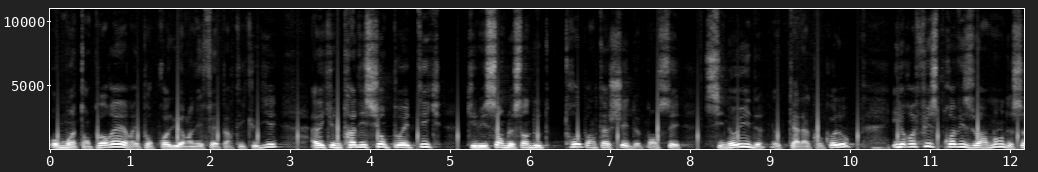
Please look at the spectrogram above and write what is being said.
au moins temporaire, et pour produire un effet particulier, avec une tradition poétique qui lui semble sans doute trop entachée de pensée sinoïde, le Kalakokolo, il refuse provisoirement de se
